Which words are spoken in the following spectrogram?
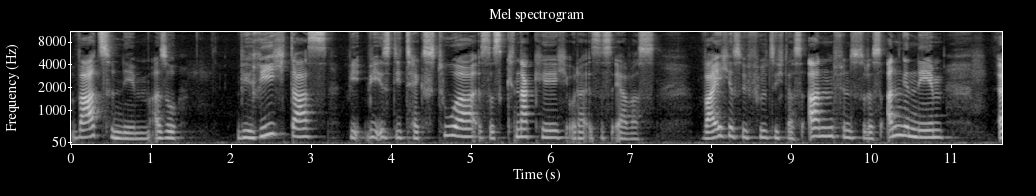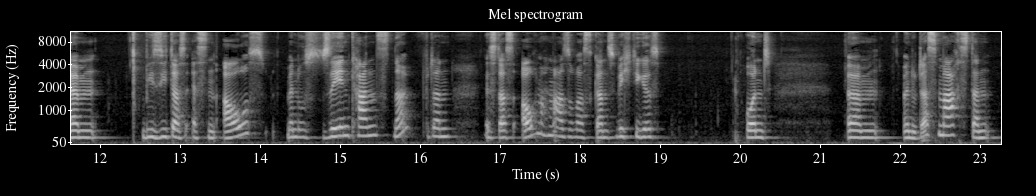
wahrzunehmen. Also wie riecht das? Wie, wie ist die Textur? Ist es knackig oder ist es eher was Weiches? Wie fühlt sich das an? Findest du das angenehm? Ähm, wie sieht das Essen aus? Wenn du es sehen kannst, ne, dann ist das auch nochmal so was ganz Wichtiges. Und ähm, wenn du das machst, dann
